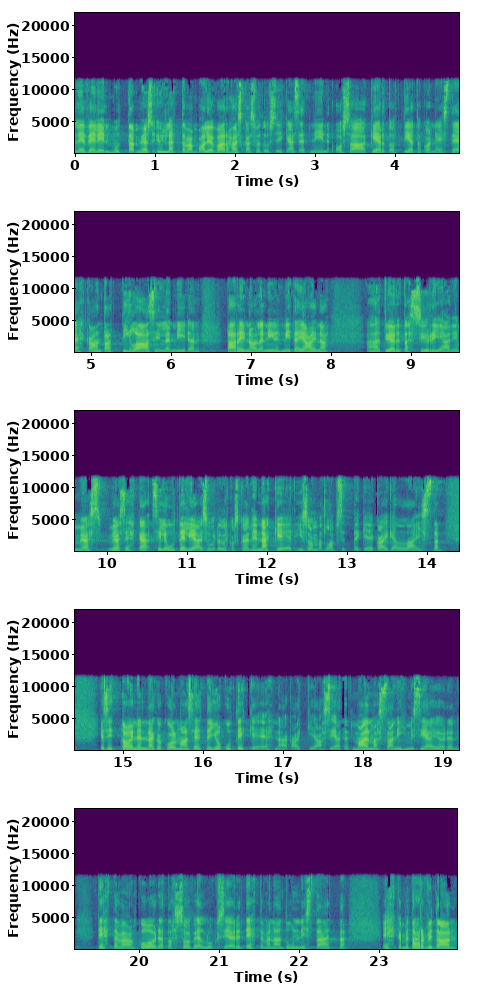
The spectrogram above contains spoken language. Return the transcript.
levelin, mutta myös yllättävän paljon varhaiskasvatusikäiset niin osaa kertoa tietokoneista ja ehkä antaa tilaa sille niiden tarinoille niin, että niitä ei aina työnnetä syrjään ja myös, myös ehkä sille uteliaisuudelle, koska ne näkee, että isommat lapset tekee kaikenlaista. Ja sitten toinen näkökulma on se, että joku tekee nämä kaikki asiat. Että maailmassa on ihmisiä, joiden tehtävä on koodata sovelluksia, joiden tehtävänä on tunnistaa, että ehkä me tarvitaan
